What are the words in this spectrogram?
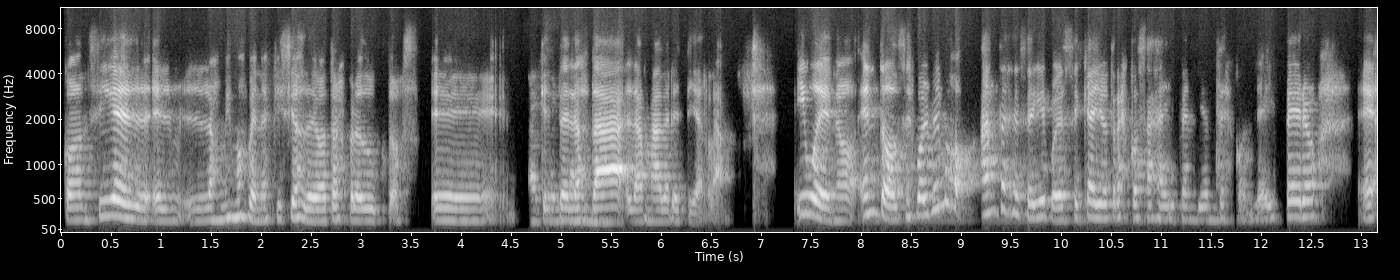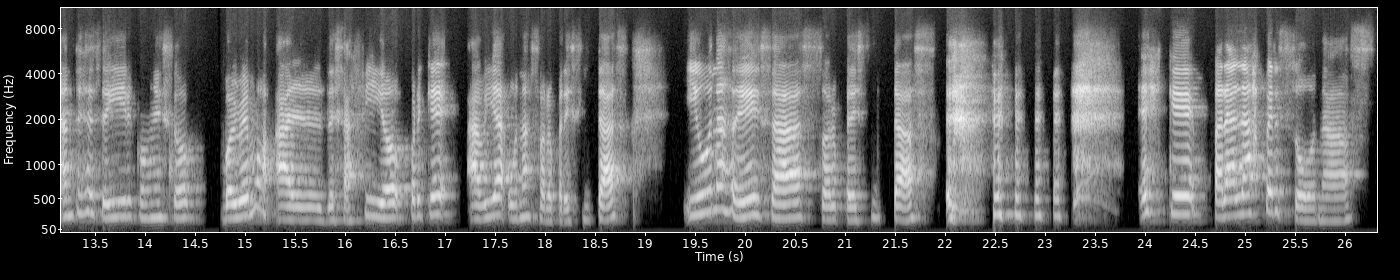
consigue los mismos beneficios de otros productos eh, que te los da la madre tierra. Y bueno, entonces volvemos, antes de seguir, porque sé que hay otras cosas ahí pendientes con ley, pero eh, antes de seguir con eso, volvemos al desafío, porque había unas sorpresitas, y una de esas sorpresitas es que para las personas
